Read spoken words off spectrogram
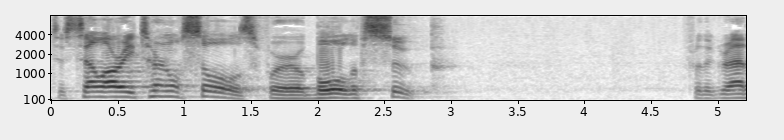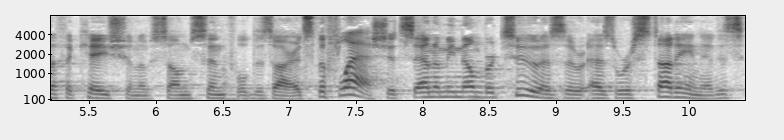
to sell our eternal souls for a bowl of soup, for the gratification of some sinful desire. It's the flesh, it's enemy number two as, as we're studying it. It's,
